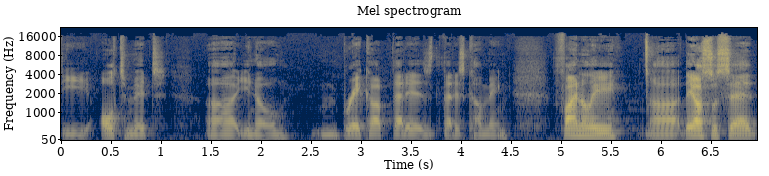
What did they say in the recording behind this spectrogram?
the ultimate, uh, you know, breakup that is that is coming. Finally, uh, they also said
